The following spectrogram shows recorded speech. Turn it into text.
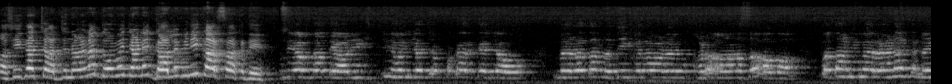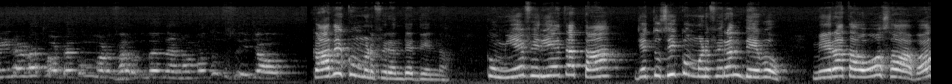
ਅਸੀਂ ਤਾਂ ਚੱਜ ਨਾਲ ਨਾ ਦੋਵੇਂ ਜਾਣੇ ਗੱਲ ਵੀ ਨਹੀਂ ਕਰ ਸਕਦੇ। ਤੁਸੀਂ ਆਪਦਾ ਤਿਆਰੀ ਕੀਤੀ ਹੋਈ ਹੈ ਚੁੱਪ ਕਰਕੇ ਜਾਓ। ਮੇਰਾ ਤਾਂ ਨਦੀ ਕਿਨਾਰੇ ਉਖੜਾ ਸਾਵਾ ਪਤਾ ਨਹੀਂ ਮੈਂ ਰਹਿਣਾ ਕਿ ਨਹੀਂ ਰਹਿਣਾ ਤੁਹਾਡੇ ਘੁੰਮਣ ਫਿਰਨ ਦੇ ਦੇਣਾ ਪੁੱਤ ਤੁਸੀਂ ਜਾਓ ਕਾਦੇ ਘੁੰਮਣ ਫਿਰਨ ਦੇ ਦਿਨ? ਆ? ਘੁੰਮੀਏ ਫਿਰੀਏ ਤਾਂ ਤਾਂ ਜੇ ਤੁਸੀਂ ਘੁੰਮਣ ਫਿਰਨ ਦੇਵੋ। ਮੇਰਾ ਤਾਂ ਉਹ ਹਿਸਾਬ ਆ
